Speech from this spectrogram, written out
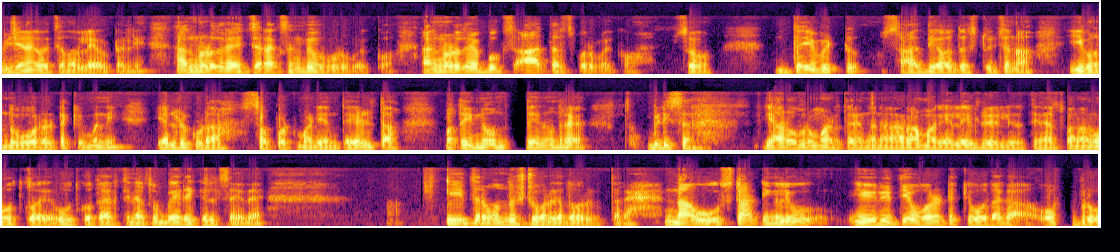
ವಿಜಯನಗರ ಚಂದ್ರ ಲೇಔಟ್ ಅಲ್ಲಿ. ಹಂಗ್ ನೋಡಿದ್ರೆ ಜೆರಾಕ್ಸ್ ಅಂಗಡಿ ಅವ್ರು ಬರಬೇಕು. ಹಂಗ್ ನೋಡಿದ್ರೆ ಬುಕ್ಸ್ ಆಥರ್ಸ್ ಬರಬೇಕು. ಸೊ ದಯವಿಟ್ಟು ಸಾಧ್ಯವಾದಷ್ಟು ಜನ ಈ ಒಂದು ಹೋರಾಟಕ್ಕೆ ಬನ್ನಿ. ಎಲ್ರು ಕೂಡ ಸಪೋರ್ಟ್ ಮಾಡಿ ಅಂತ ಹೇಳ್ತಾ. ಮತ್ತೆ ಇನ್ನೊಂದು ಏನು ಅಂದ್ರೆ, ಬಿಡಿ ಸರ್ ಯಾರೊಬ್ರು ಮಾಡ್ತಾರೆ ನಾನು ಆರಾಮಾಗಿ ಲೈಬ್ರರಿಯಲ್ಲಿ ಇರ್ತೀನಿ ಅಥವಾ ನಾನು ಓದ್ಕೋ, ಓದ್ಕೋತಾ ಇರ್ತೀನಿ ಅಥವಾ ಬೇರೆ ಕೆಲಸ ಇದೆ. ಈ ತರ ಒಂದಷ್ಟು ವರ್ಗದವರು ಇರ್ತಾರೆ. ನಾವು ಸ್ಟಾರ್ಟಿಂಗ್ ಅಲ್ಲಿ ಈ ರೀತಿಯ ಹೋರಾಟಕ್ಕೆ ಹೋದಾಗ ಒಬ್ರು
